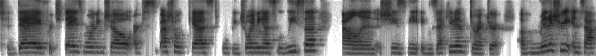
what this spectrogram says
today for today's morning show. Our special guest will be joining us, Lisa Allen. She's the Executive Director of Ministry and Staff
